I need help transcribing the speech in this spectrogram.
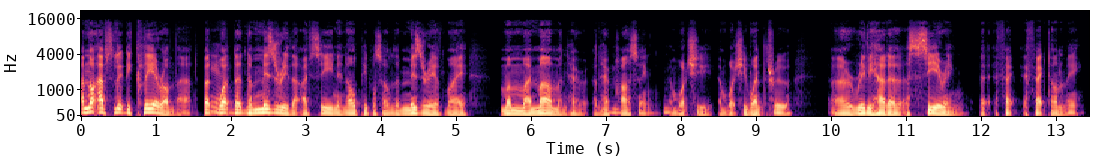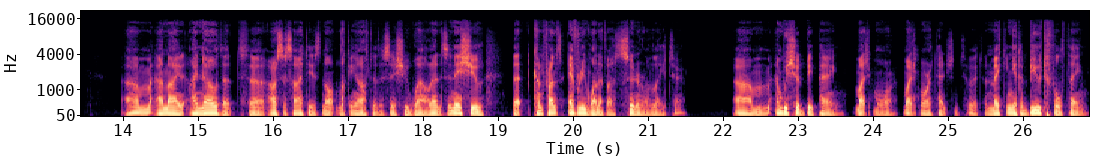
i'm not absolutely clear on that but yeah. what the the misery that i've seen in old people's home the misery of my mum my mum and her and her mm-hmm. passing mm-hmm. and what she and what she went through uh, really had a, a, searing uh, effect effect on me um, and I, I know that uh, our society is not looking after this issue well, and it's an issue that confronts every one of us sooner or later. Um, and we should be paying much more, much more attention to it and making it a beautiful thing,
